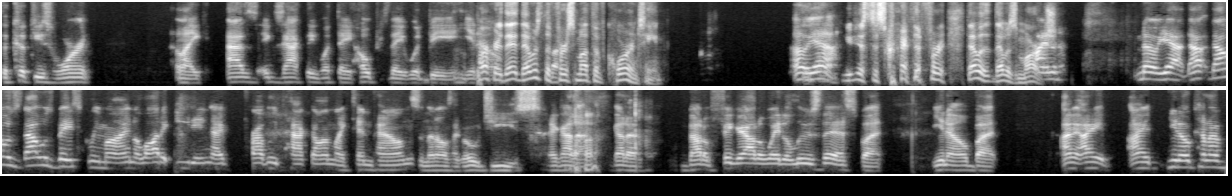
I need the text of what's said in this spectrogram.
the cookies weren't like as exactly what they hoped they would be, you know? parker that, that was the But- first month of quarantine oh yeah. you just described the first that was that was march I- no, yeah, that that was that was basically mine. A lot of eating. I probably packed on like ten pounds, and then I was like, oh geez, I gotta Uh-huh. gotta gotta figure out a way to lose this. But you know, but I I I you know kind of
